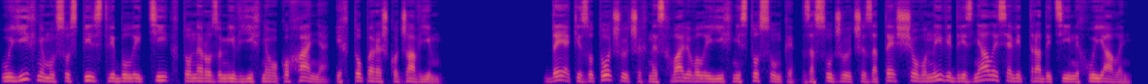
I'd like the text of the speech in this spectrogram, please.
У їхньому суспільстві були ті, хто не розумів їхнього кохання і хто перешкоджав їм. Деякі з оточуючих не схвалювали їхні стосунки, засуджуючи за те, що вони відрізнялися від традиційних уявлень.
